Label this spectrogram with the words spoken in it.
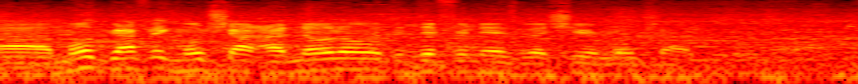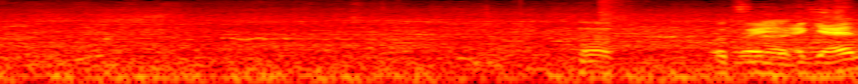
Uh, mode graphic, mode shot. I don't know what the difference is, but sure, mode shot. What's Wait, next? again?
